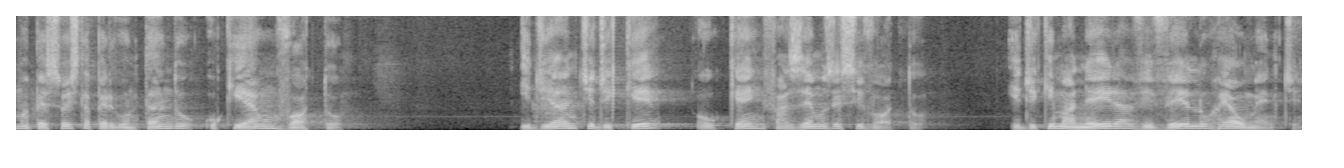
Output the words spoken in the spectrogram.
Uma pessoa está perguntando o que é um voto e diante de que ou quem fazemos esse voto e de que maneira vivê-lo realmente.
